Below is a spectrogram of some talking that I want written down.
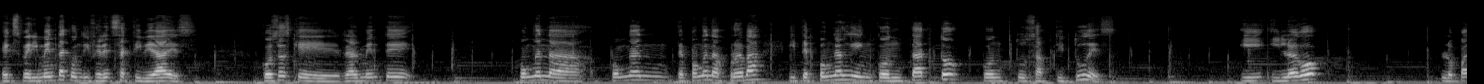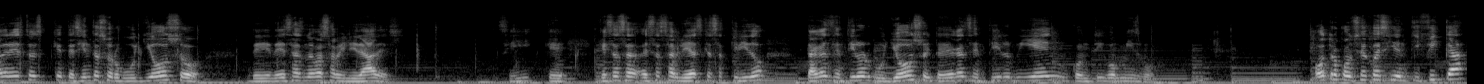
Experimenta con diferentes actividades. Cosas que realmente pongan a pongan te pongan a prueba y te pongan en contacto con tus aptitudes. Y, luego lo padre de esto es que te sientas orgulloso de, esas nuevas habilidades. ¿sí? Que, esas, esas habilidades que has adquirido te hagan sentir orgulloso y te hagan sentir bien contigo mismo. Otro consejo es identifica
